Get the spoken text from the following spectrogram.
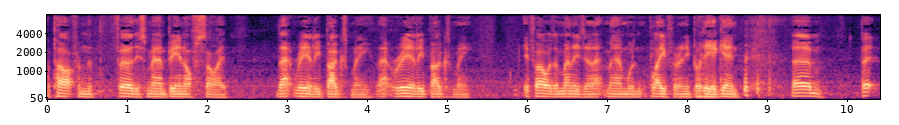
apart from the furthest man being offside. That really bugs me. That really bugs me. If I was a manager, that man wouldn't play for anybody again. um, but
